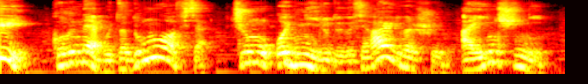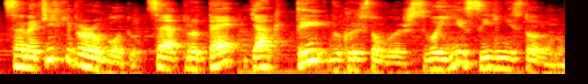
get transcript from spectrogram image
Ти коли-небудь задумувався, чому одні люди досягають вершин, а інші ні? Це не тільки про роботу, це про те, як ти використовуєш свої сильні сторони.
